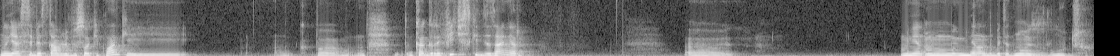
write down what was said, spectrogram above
ну я себе ставлю высокие планки и как бы как графический дизайнер мне, мне надо быть одной из лучших.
